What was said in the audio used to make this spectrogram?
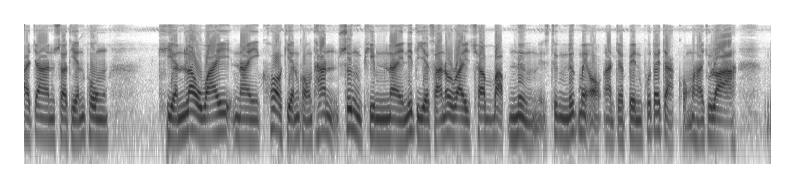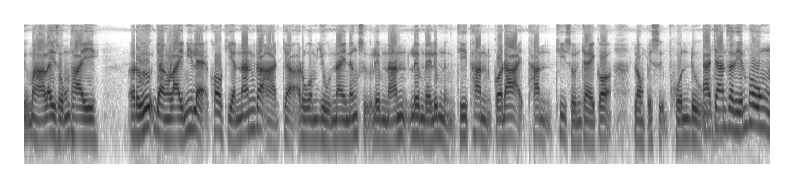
อาจารย์เสถียรพงศ์เขียนเล่าไว้ในข้อเขียนของท่าน ซึ่งพิมพ์ในนิตยสารอะไรฉบับหนึ่งนี่ยซึ่งนึกไม่ออกอาจจะเป็นพุทธจักรของมหาจุฬาหรือมหาลัยสงไทย หรืออย่างไรนี่แหละข้อเขียนนั้นก็อาจจะรวมอยู่ในหนังสือเล่มนั้น เล่มใดเล่มหนึ่งที่ท่านก็ได้ท่านที่สนใจก็ลองไปสืบค้นดู อาจารย์เสถียรพงศ์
